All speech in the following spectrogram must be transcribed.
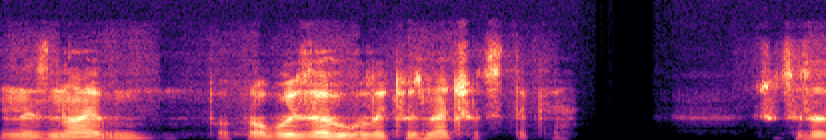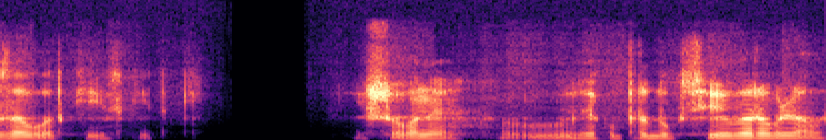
Не знаю. Попробую загуглити, узнати, що це таке. Що це за завод київський такий. І що вони, яку продукцію виробляли.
